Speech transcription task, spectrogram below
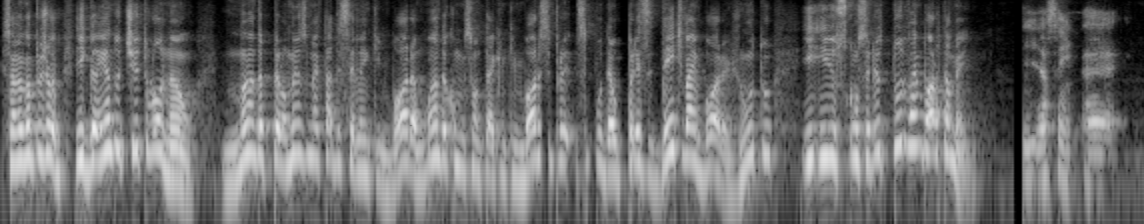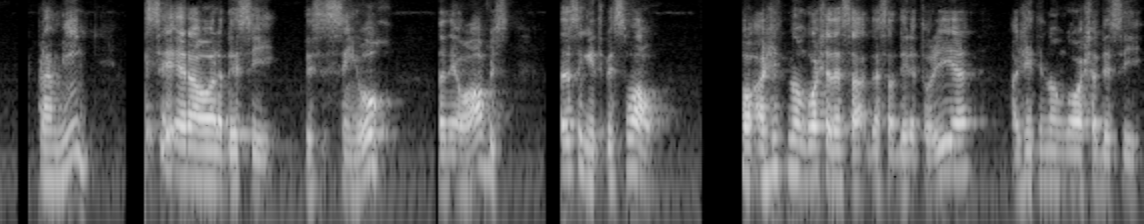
Isso é uma vergonha pro jogador. E ganhando o título ou não. Manda pelo menos metade desse elenco embora, manda a comissão técnica embora. Se, se puder, o presidente vai embora junto e, e os conselheiros, tudo vai embora também. E assim, é, para mim, essa era a hora desse, desse senhor, Daniel Alves, é o seguinte, pessoal, a gente não gosta dessa, dessa diretoria, a gente não gosta desse,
